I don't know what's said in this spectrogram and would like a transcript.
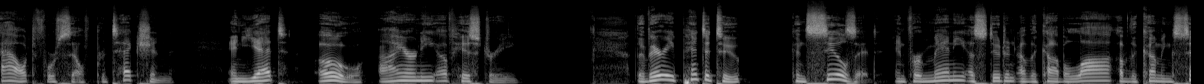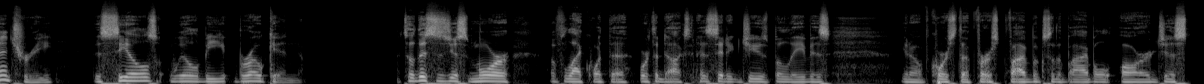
out for self protection. And yet, oh, irony of history! The very Pentateuch conceals it, and for many a student of the Kabbalah of the coming century, the seals will be broken. So, this is just more of like what the Orthodox and Hasidic Jews believe is you know, of course, the first five books of the Bible are just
